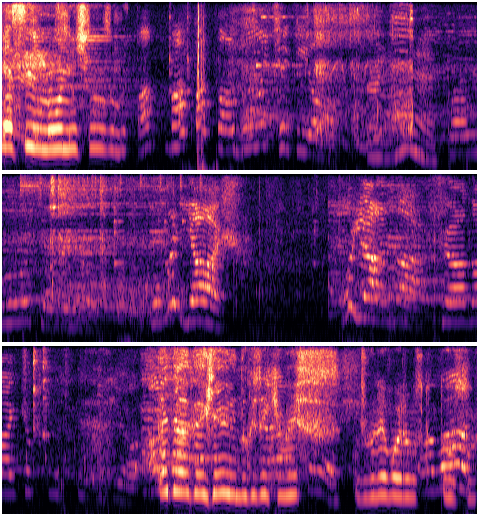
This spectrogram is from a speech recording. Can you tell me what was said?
Ya sizin oynayışınızı mı? Bak bak bak balonu çekiyor. Öyle mi? Balonu çekiyor. Bu yaş. Bu yana. Şu anda çok güzel. Evet arkadaşlar 29 Ekim'imiz. Cumhuriyet Bayramımız kutlu olsun.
